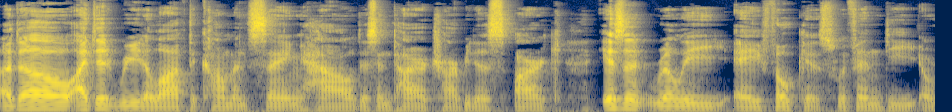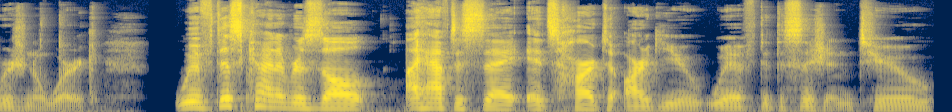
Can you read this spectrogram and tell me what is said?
although I did read a lot of the comments saying how this entire Charybdis arc isn't really a focus within the original work, with this kind of result, I have to say it's hard to argue with the decision to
